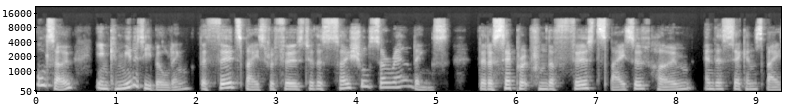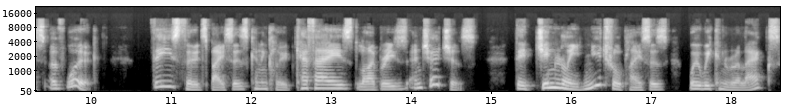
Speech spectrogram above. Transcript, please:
Also, in community building, the third space refers to the social surroundings that are separate from the first space of home and the second space of work. These third spaces can include cafes, libraries, and churches. They're generally neutral places where we can relax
